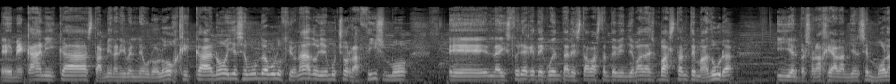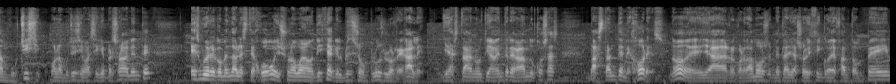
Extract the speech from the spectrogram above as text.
eh, mecánicas, también a nivel neurológica, ¿no? Y ese mundo ha evolucionado y hay mucho racismo. Eh, la historia que te cuentan está bastante bien llevada, es bastante madura. Y el personaje Adam Jensen mola muchísimo, mola muchísimo. Así que personalmente es muy recomendable este juego y es una buena noticia que el PlayStation Plus lo regale. Ya están últimamente regalando cosas bastante mejores, ¿no? Eh, ya recordamos Metal Gear Solid 5 de Phantom Pain,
